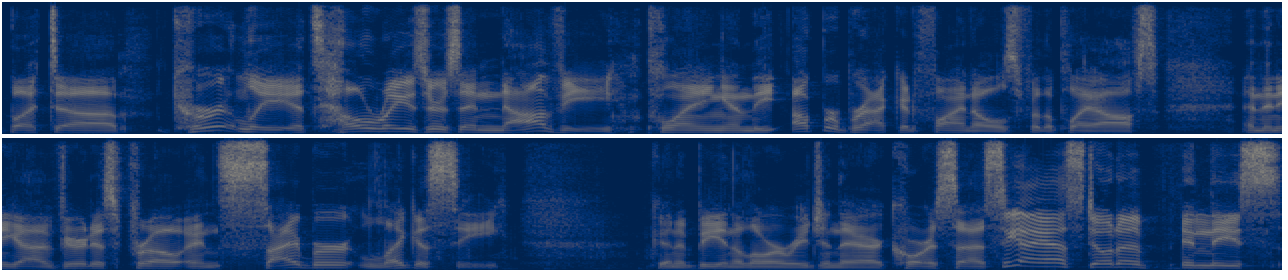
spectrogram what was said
But uh, currently, it's Hellraisers and Navi playing in the upper bracket finals for the playoffs. And then you got Virtus Pro and Cyber Legacy going to be in the lower region there. Of course, uh, CIS Dota in these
